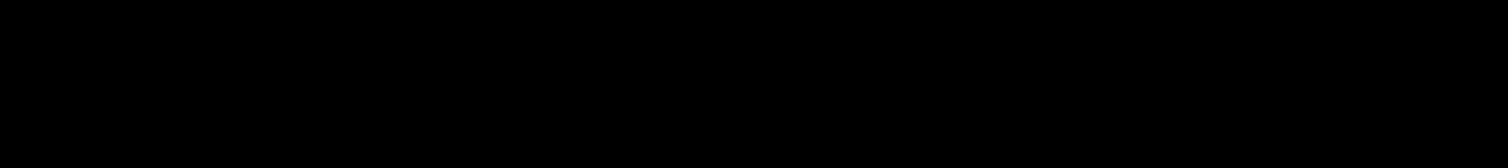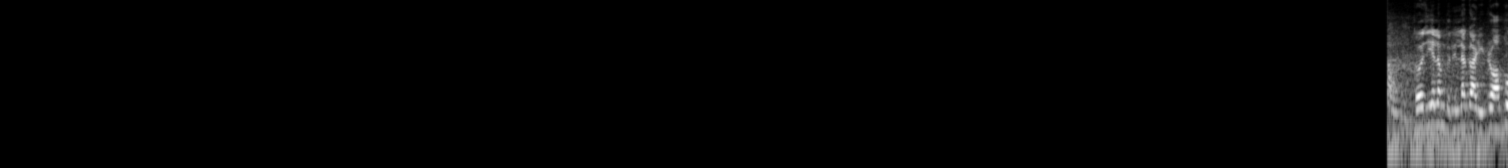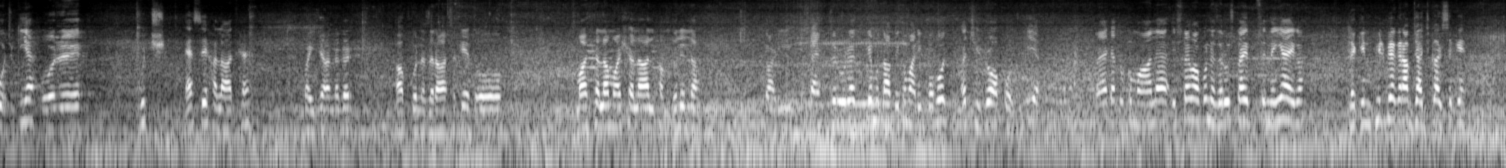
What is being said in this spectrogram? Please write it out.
तो जी अलहमदिल्ला गाड़ी ड्रॉप हो चुकी है और कुछ ऐसे हालात हैं, भाईजान, अगर आपको नज़र आ सके तो माशाल्लाह माशाल्लाह, अल्हम्दुलिल्लाह, गाड़ी इस टाइम ज़रूरत के मुताबिक हमारी बहुत अच्छी ड्रॉप हो चुकी है। मैं कहता हूँ, कमाल है, इस टाइम आपको नज़र उस टाइप से नहीं आएगा, लेकिन फिर भी अगर आप जज कर सकें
